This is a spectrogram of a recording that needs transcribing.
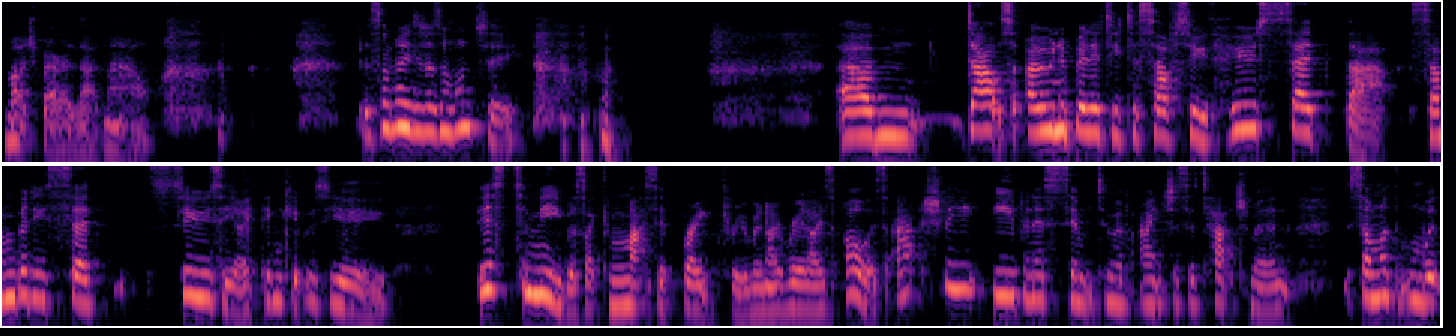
much better at that now. but sometimes he doesn't want to. um, doubts own ability to self soothe. Who said that? Somebody said, Susie, I think it was you this to me was like a massive breakthrough when I realized, oh, it's actually even a symptom of anxious attachment. Someone with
